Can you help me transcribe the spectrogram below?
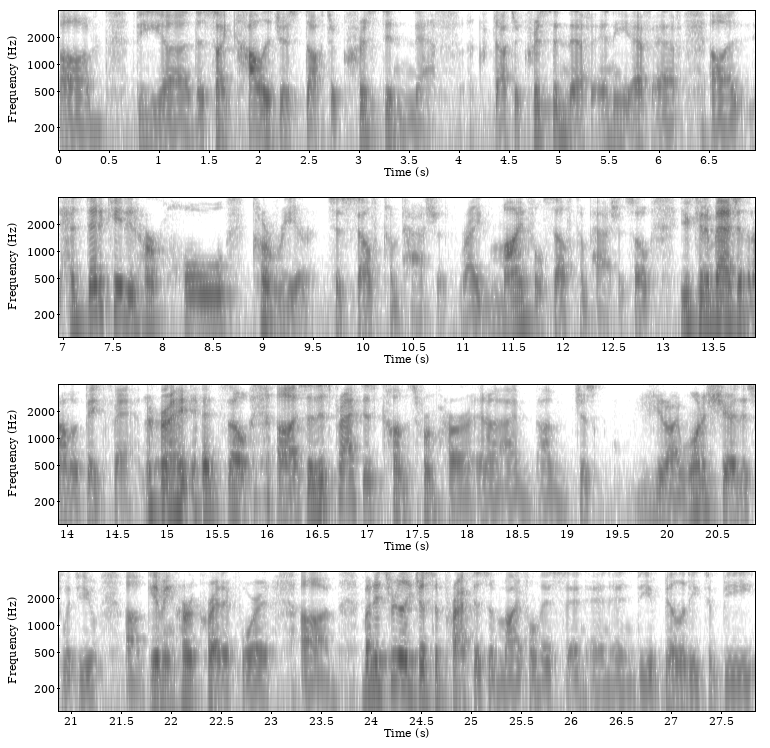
um, the, uh, the psychologist Dr. Kristin Neff. Dr. Kristin Neff, N-E-F-F, uh, has dedicated her whole career to self-compassion, right? Mindful self-compassion. So you can imagine that I'm a big fan, right? And so, uh, so this practice comes from her, and I, I'm, I'm just you know, I want to share this with you, uh, giving her credit for it. Um, but it's really just a practice of mindfulness and, and, and the ability to be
